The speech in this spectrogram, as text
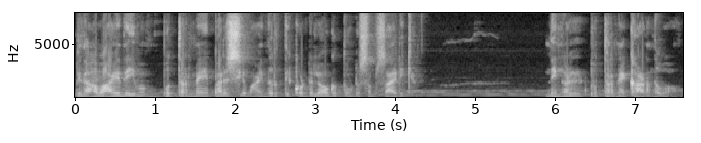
പിതാവായ ദൈവം പുത്രനെ പരസ്യമായി നിർത്തിക്കൊണ്ട് ലോകത്തോട് സംസാരിക്കുന്നു നിങ്ങൾ പുത്രനെ കാണുന്നുവോ?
